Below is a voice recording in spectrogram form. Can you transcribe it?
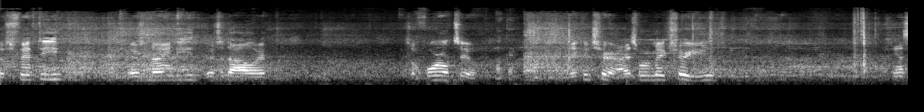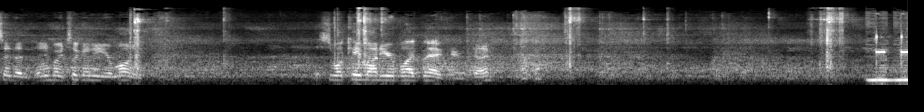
There's fifty. There's ninety. There's a dollar. So 402. Okay. Making sure. I just want to make sure you can't say that anybody took any of your money. This is what came out of your black bag here. Okay. Okay.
